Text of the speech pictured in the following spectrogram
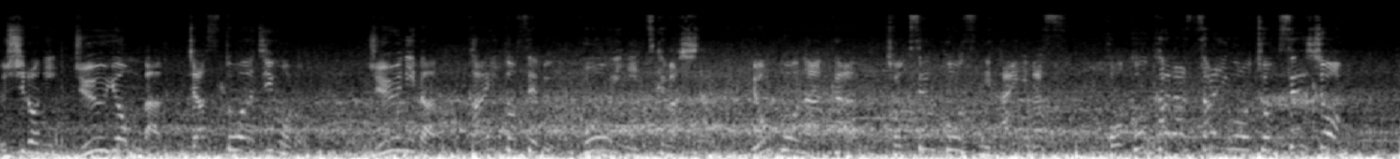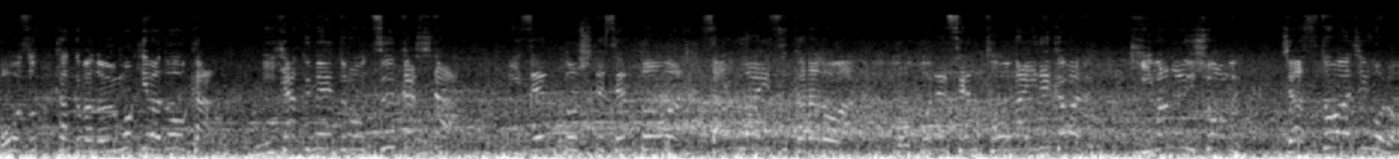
後ろに14番ジャストアジゴロ。12番カイトセブ好位につけました。4コーナーから直線コースに入ります。ここから最後の直線勝負。後続各馬の動きはどうか。200m を通過した。依然として先頭はサンライズカナロアここで先頭が入れ替わる。際どい勝負。ジャストアジゴロ。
